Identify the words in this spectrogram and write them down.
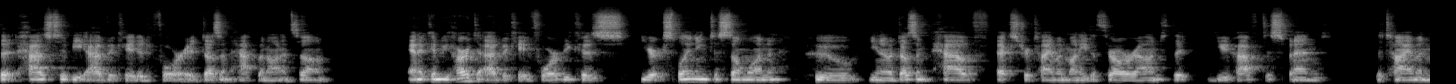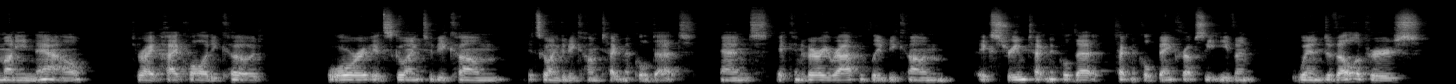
that has to be advocated for. It doesn't happen on its own. And it can be hard to advocate for because you're explaining to someone who you know doesn't have extra time and money to throw around that you have to spend the time and money now to write high quality code or it's going to become it's going to become technical debt. And it can very rapidly become extreme technical debt technical bankruptcy even when developers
